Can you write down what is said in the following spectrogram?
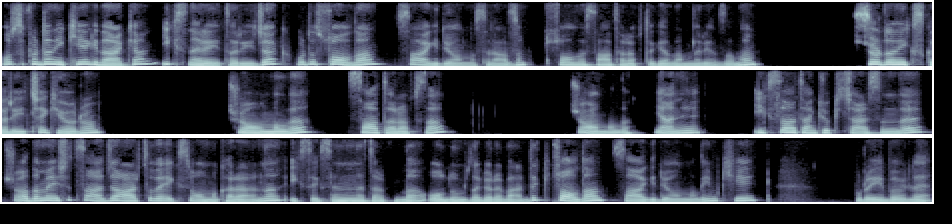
O sıfırdan 2'ye giderken x nereyi tarayacak? Burada soldan sağa gidiyor olması lazım. Sol ve sağ taraftaki adamları yazalım. Şuradan x kareyi çekiyorum. Şu olmalı. Sağ tarafsa şu olmalı. Yani x zaten kök içerisinde. Şu adama eşit sadece artı ve eksi olma kararını x ekseninin ne tarafında olduğumuza göre verdik. Soldan sağa gidiyor olmalıyım ki burayı böyle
